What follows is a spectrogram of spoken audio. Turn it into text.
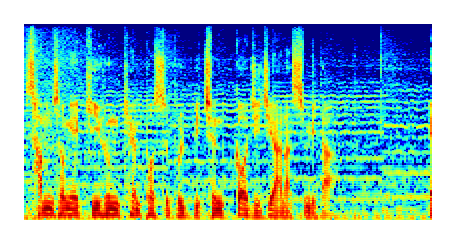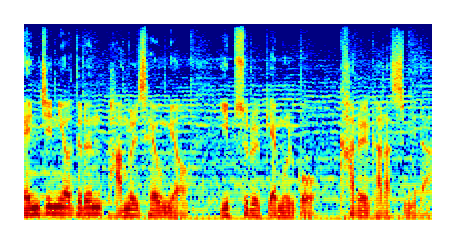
삼성의 기흥 캠퍼스 불빛은 꺼지지 않았습니다. 엔지니어들은 밤을 새우며 입술을 깨물고 칼을 갈았습니다.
